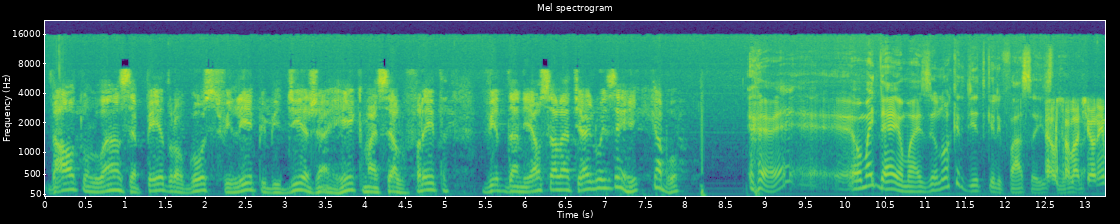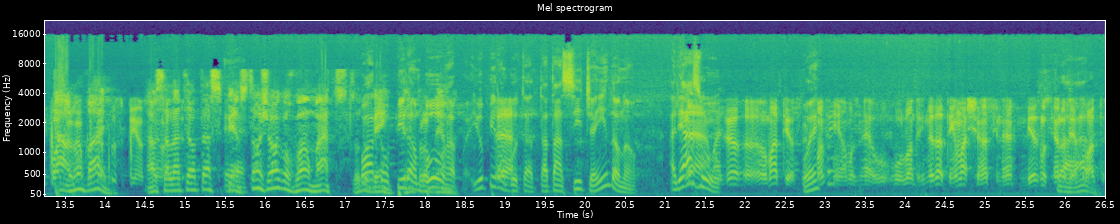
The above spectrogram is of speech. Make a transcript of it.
Dalton, Luan, Zé Pedro, Augusto, Felipe, Bidia, Jean Henrique, Marcelo Freitas, Vitor Daniel, Salatiel e Luiz Henrique. Acabou. É, é uma ideia, mas eu não acredito que ele faça isso. É, o não. Salatiel nem pode Ah, não porque vai. tá suspenso. Ah, o Salatiel tá suspenso. É. Então joga o Juan Matos, tudo Bota bem. o não tem Pirambu, rapaz. E o Pirambu tá, tá, tá na City ainda ou não? Aliás, é, o. mas, ô, ô, Matheus, convenhamos, né? O, o Londrina ainda tem uma chance, né? Mesmo sendo Claro. derrota,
